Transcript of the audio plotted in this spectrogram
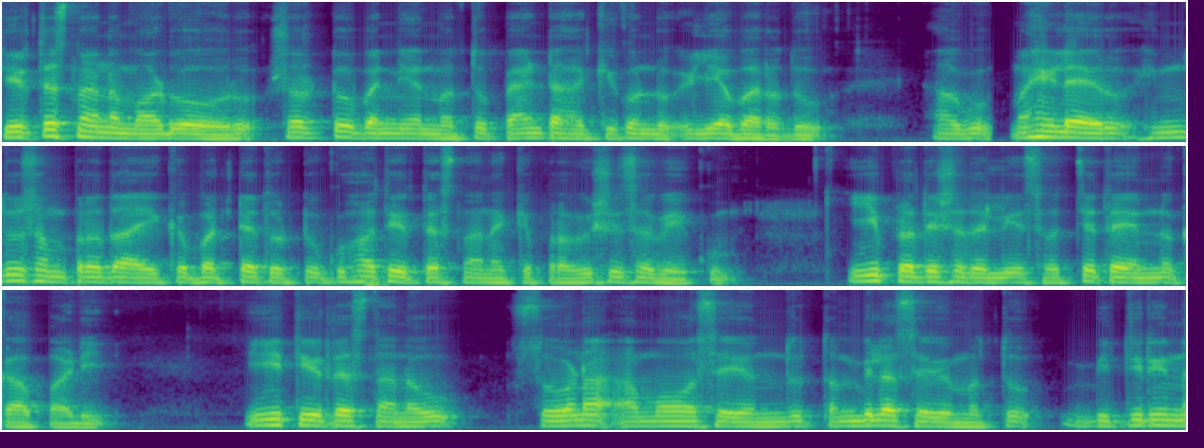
ತೀರ್ಥಸ್ನಾನ ಮಾಡುವವರು ಶರ್ಟು, ಬನಿಯನ್ ಮತ್ತು ಪ್ಯಾಂಟ್ ಹಾಕಿಕೊಂಡು ಇಳಿಯಬಾರದು. ಹಾಗೂ ಮಹಿಳೆಯರು ಹಿಂದೂ ಸಾಂಪ್ರದಾಯಿಕ ಬಟ್ಟೆ ತೊಟ್ಟು ಗುಹಾ ತೀರ್ಥ ಸ್ನಾನಕ್ಕೆ ಪ್ರವೇಶಿಸಬೇಕು. ಈ ಪ್ರದೇಶದಲ್ಲಿ ಸ್ವಚ್ಛತೆಯನ್ನು ಕಾಪಾಡಿ. ಈ ತೀರ್ಥಸ್ನಾನವು ಸೋಣ ಅಮಾವಾಸ್ಯೆಯೊಂದು, ತಂಬಿಲ ಸೇವೆ ಮತ್ತು ಬಿದಿರಿನ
